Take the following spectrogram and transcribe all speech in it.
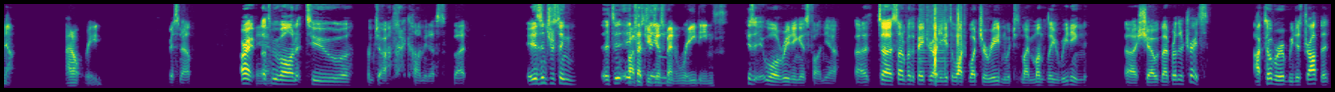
No, I don't read. missing out. All right, let's move on to. I'm I'm not a communist, but it is interesting. It's an Oh, I thought interesting. you just meant reading. well, reading is fun, yeah. Uh, to sign up for the Patreon, you get to watch What You're Reading, which is my monthly reading uh, show with my brother Trace. October, we just dropped it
